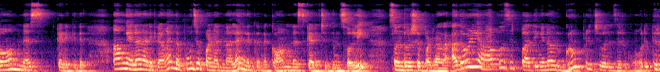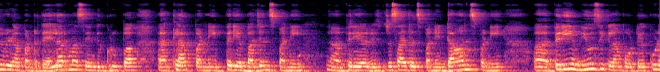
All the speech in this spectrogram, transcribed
காம்னஸ் கிடைக்குது. அவங்க என்ன நினைக்கிறாங்க? இந்த பூஜை பண்ணதுனால எனக்கு அந்த காம்னஸ் கிடைச்சிதுன்னு சொல்லி சந்தோஷப்படுறாங்க. அதோடைய ஆப்போசிட் பார்த்தீங்கன்னா ஒரு குரூப் ரிச்சுவல்ஸ் இருக்கும். ஒரு திருவிழா பண்ணுறது எல்லாருமா சேர்ந்து குரூப்பாக கிளாப் பண்ணி பெரிய பஜன்ஸ் பண்ணி பெரிய ரிசைட்டல்ஸ் பண்ணி டான்ஸ் பண்ணி பெரிய மியூசிக்லாம் போட்டு கூட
